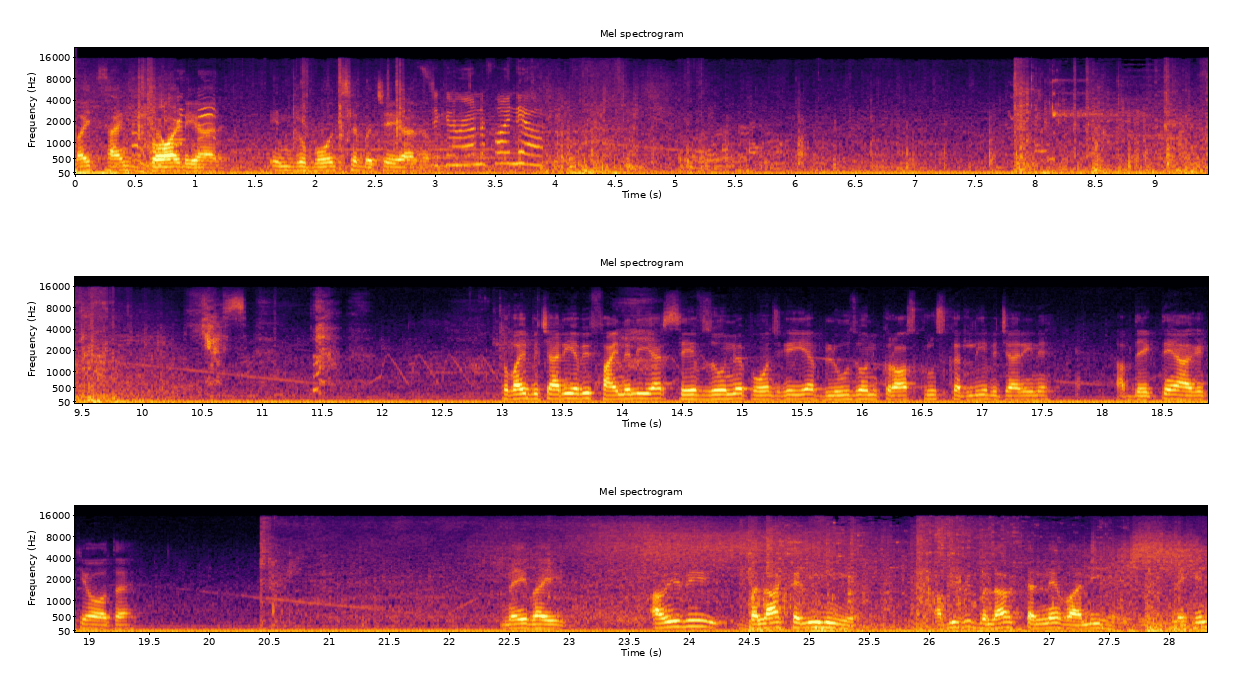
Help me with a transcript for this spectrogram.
भाई थैंक गॉड यार, इन रोबोट से बचे यार हम। तो भाई बेचारी अभी फाइनली यार सेफ़ जोन में पहुँच गई है। ब्लू जोन क्रॉस क्रूज कर ली है बेचारी ने। अब देखते हैं आगे क्या होता है। नहीं भाई अभी भी बला टली नहीं है। अभी भी बला टलने वाली है लेकिन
